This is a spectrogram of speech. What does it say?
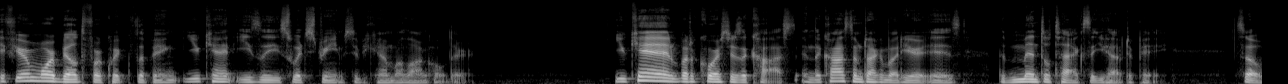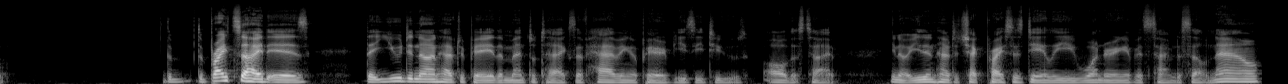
If you're more built for quick flipping, you can't easily switch streams to become a long holder. You can, but of course, there's a cost. And the cost I'm talking about here is the mental tax that you have to pay. So, the, the bright side is that you did not have to pay the mental tax of having a pair of Yeezy 2s all this time. You know, you didn't have to check prices daily, wondering if it's time to sell now.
